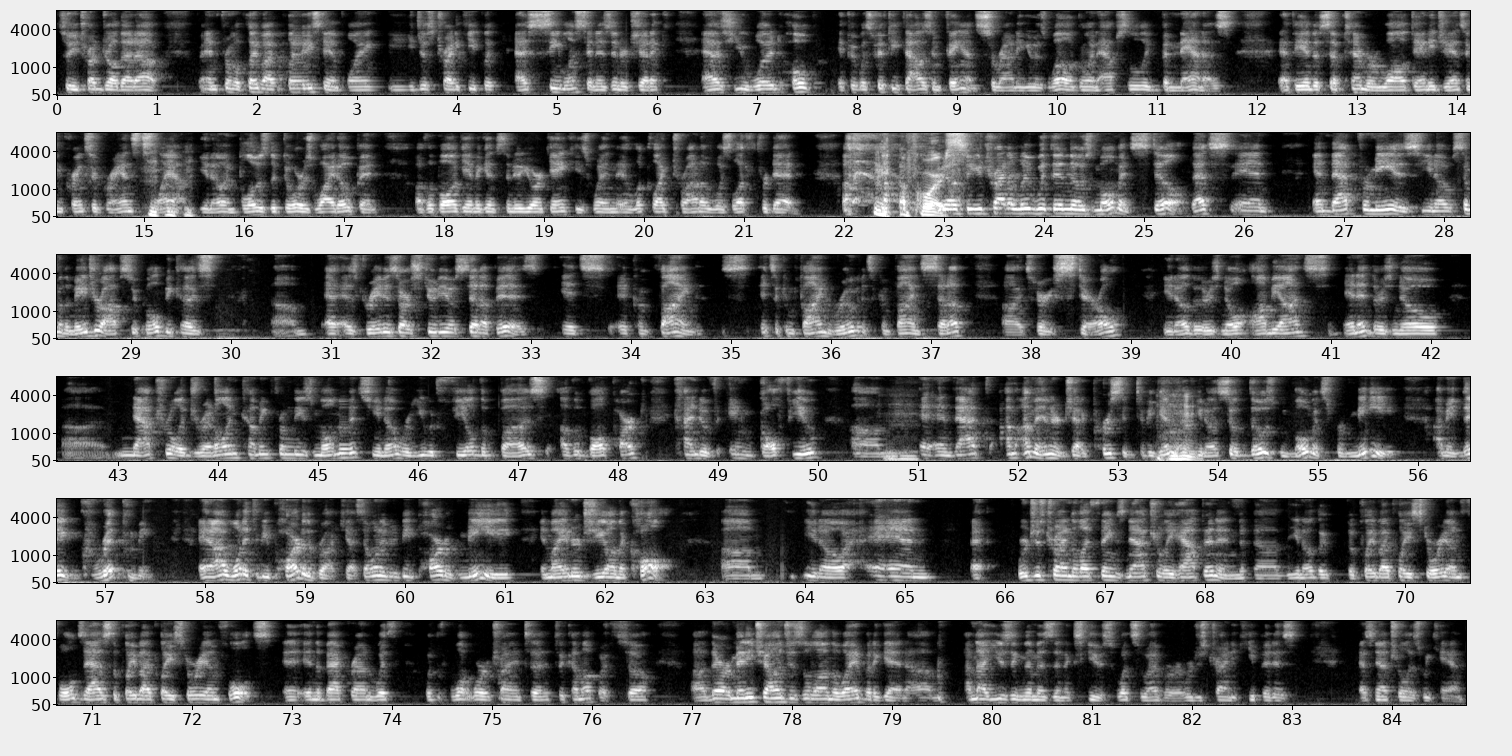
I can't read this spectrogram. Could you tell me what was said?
so you try to draw that out. And from a play-by-play standpoint, you just try to keep it as seamless and as energetic as you would hope if it was 50,000 fans surrounding you as well, going absolutely bananas at the end of September while Danny Jansen cranks a grand slam, you know, and blows the doors wide open of a ball game against the New York Yankees when it looked like Toronto was left for dead. of course. you know, so you try to live within those moments still. That's and and that for me is you know some of the major obstacle because um, as great as our studio setup is, it's a confined. It's a confined room. It's a confined setup. Uh, it's very sterile. You know, there's no ambiance in it. There's no uh, natural adrenaline coming from these moments. You know, where you would feel the buzz of a ballpark kind of engulf you. Um, mm-hmm. and, that I'm, I'm, an energetic person to begin mm-hmm. with, you know, so those moments for me, I mean, they grip me and I wanted to be part of the broadcast. I wanted to be part of me and my energy on the call, um, you know, and uh, we're just trying to let things naturally happen. And, uh, you know, the, play-by-play story unfolds as the play-by-play story unfolds in, in the background with, with what we're trying to, to come up with. So, uh, there are many challenges along the way, but again, um, I'm not using them as an excuse whatsoever. We're just trying to keep it as as natural as we can.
